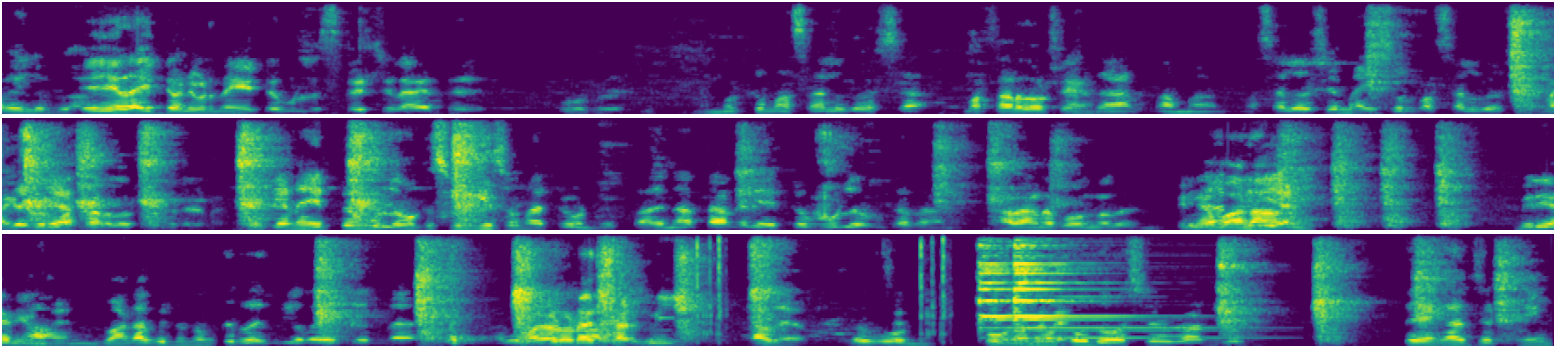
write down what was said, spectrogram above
അവൈലബിൾ ആണ്. ഏത് ഐറ്റമാണ് ഇവിടുന്ന് ഏറ്റവും കൂടുതൽ സ്പെഷ്യൽ ആയിട്ട് പോകുന്നത്? നമുക്ക് മസാല ദോശ മസാല ദോശയാണ്. മസാല ദോശ മൈസൂർ മസാല ദോശ. മൈസൂർ മസാല ദോശ. ഇതൊക്കെയാണ് ഏറ്റവും കൂടുതൽ. നമുക്ക് സ്വിഗ്ഗി സൊമാറ്റോ ഉണ്ട്. അതിനകത്താണെങ്കിൽ ഏറ്റവും കൂടുതൽ നമുക്ക് അതാണ് അതാണ് പോകുന്നത്. പിന്നെ പിന്നെ ബിരിയാണി. ബിരിയാണി ഉണ്ട്. വട പിന്നെ നമുക്ക് റെഗുലർ ആയിട്ട് തന്നെ വടയുടെ ചട്നി. അതെ അത് പോകുന്നു. നമുക്ക് ദോശയാണെങ്കിലും തേങ്ങാ ചട്നിയും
